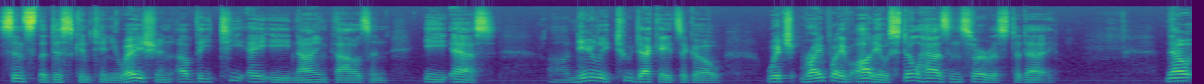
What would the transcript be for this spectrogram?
since the discontinuation of the TAE 9000 ES uh, nearly two decades ago, which Ripewave Audio still has in service today. Now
